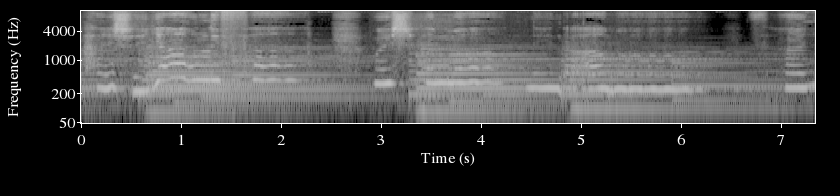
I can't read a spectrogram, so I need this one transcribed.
还是要离分为什么你那么残忍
